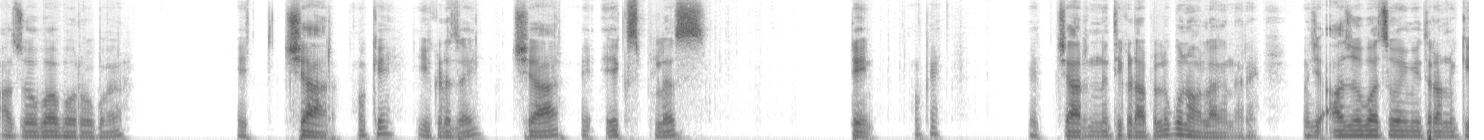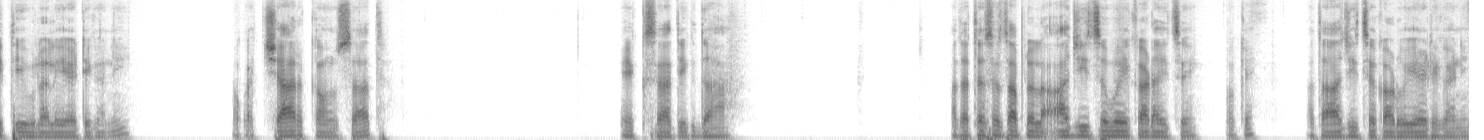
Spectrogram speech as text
आजोबा बरोबर हे चार. ओके? इकडं जाईल. चार हे एक्स प्लस टेन ओके? हे चारनं तिकडं आपल्याला गुणावं लागणार आहे. म्हणजे आजोबाचं वय मित्रांनो किती येऊ लागलं या ठिकाणी? बघा चार कंसात एक्स अधिक दहा. आता तसंच आपल्याला आजीचं वय काढायचं आहे ओके? आता आजीचं काढू या ठिकाणी.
